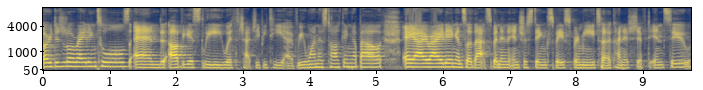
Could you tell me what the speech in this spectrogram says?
or digital writing tools. And obviously with ChatGPT, everyone is talking about AI writing. And so that's been an interesting space for me to kind of shift into.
